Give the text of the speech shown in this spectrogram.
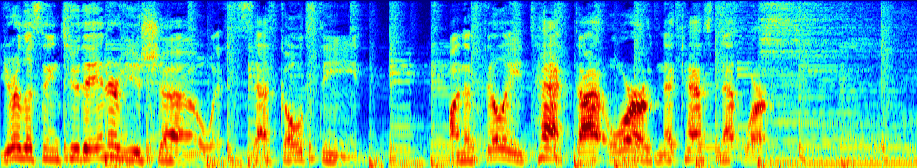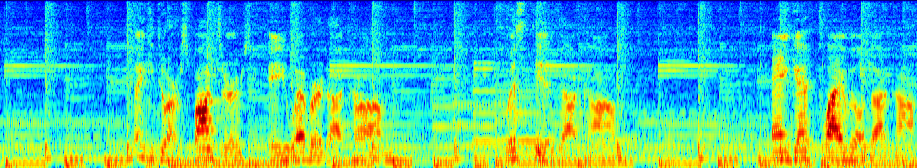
You're listening to The Interview Show with Seth Goldstein on the PhillyTech.org Netcast Network. Thank you to our sponsors, aweber.com, Wistia.com, and GetFlywheel.com.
